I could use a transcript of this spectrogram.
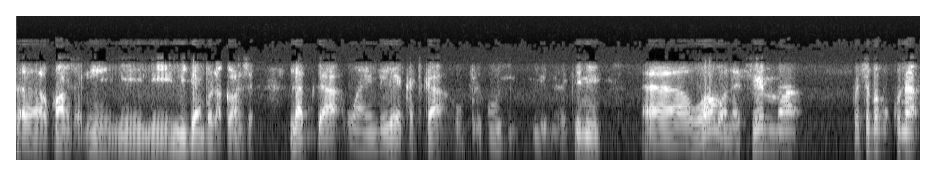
Uh, kwanza ni ni, ni ni jambo la kwanza, labda waendelee katika uchaguzi mwingine, lakini uh, wao wanasema kwa sababu kuna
